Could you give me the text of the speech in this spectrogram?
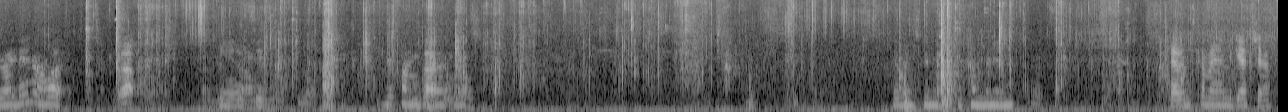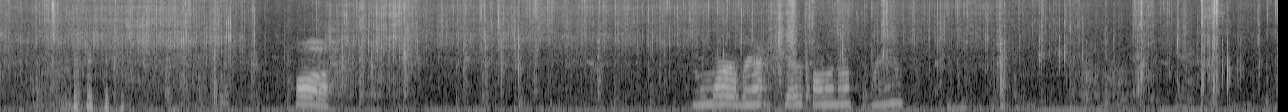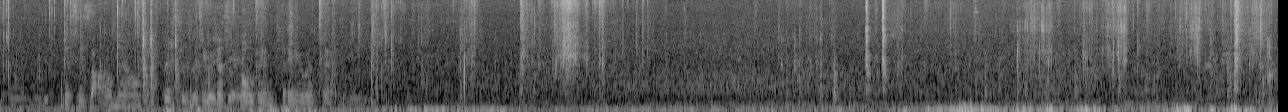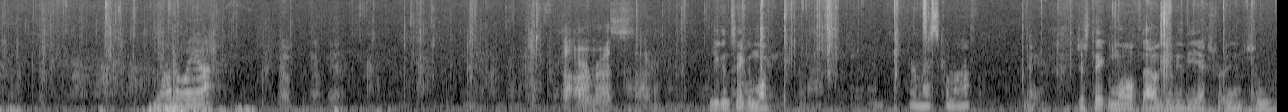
drive in or what? Yeah. Yeah, Down see- You're fine. Back in the. Kevin's gonna get you coming in. Kevin's coming in to get you. Oh. No more ramp chair falling off the ramp. This is all now. This is a We good just day. pulled in today with it. All the way up? Nope, not yet. The armrests are. You can take them off. Or must come off? Yeah. Just take them off. That'll give you the extra inch and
